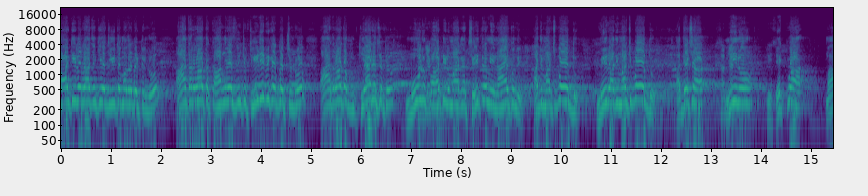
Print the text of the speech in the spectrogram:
పార్టీలో రాజకీయ జీవితం మొదలుపెట్టిండ్రు? ఆ తర్వాత కాంగ్రెస్ నుంచి టీడీపీకి ఎట్లా వచ్చిండ్రు? ఆ తర్వాత టీఆర్ఎస్ మూడు పార్టీలు మారిన చరిత్ర మీ నాయకుంది అది మర్చిపోవద్దు. మీరు అది మర్చిపోవద్దు. అధ్యక్ష నేను ఎక్కువ మా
